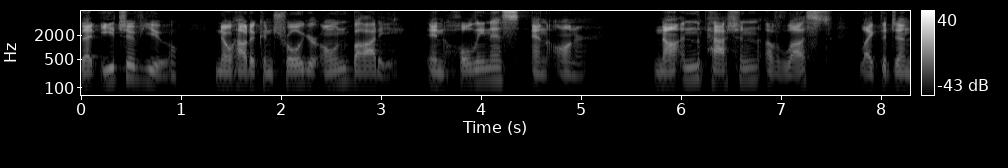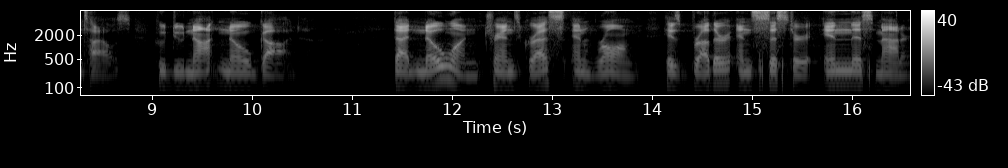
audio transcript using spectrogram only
that each of you know how to control your own body in holiness and honor, not in the passion of lust like the Gentiles who do not know God. That no one transgress and wrong his brother and sister in this matter,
